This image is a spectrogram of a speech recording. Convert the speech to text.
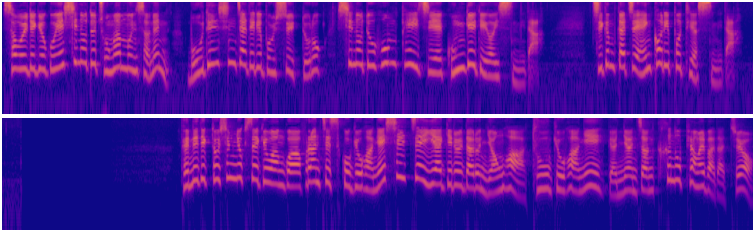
서울대교구의 신호도 종합문서는 모든 신자들이 볼 수 있도록 신호도 홈페이지에 공개되어 있습니다. 지금까지 앵커 리포트였습니다. 베네딕토 16세 교황과 프란치스코 교황의 실제 이야기를 다룬 영화 두 교황이 몇 년 전 큰 호평을 받았죠.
